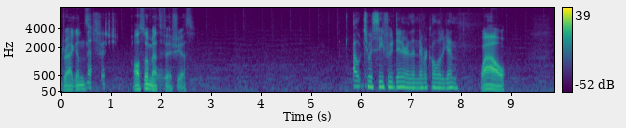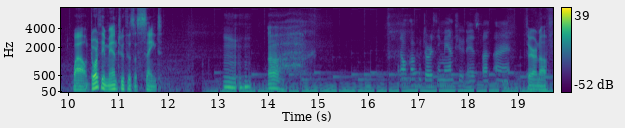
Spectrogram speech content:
Dragons. Meth fish. Also meth fish. Yes. Out to a seafood dinner and then never call it again. Wow. Wow. Dorothy Mantooth is a saint. Mm-hmm. I don't know who Dorothy Mantute is, but alright. Fair enough.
